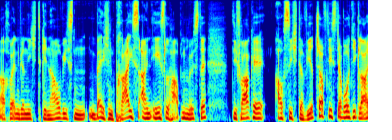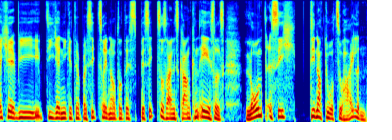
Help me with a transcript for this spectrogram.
auch wenn wir nicht genau wissen, welchen Preis ein Esel haben müsste. Die Frage aus Sicht der Wirtschaft ist ja wohl die gleiche wie diejenige der Besitzerin oder des Besitzers eines kranken Esels. Lohnt es sich, die Natur zu heilen?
